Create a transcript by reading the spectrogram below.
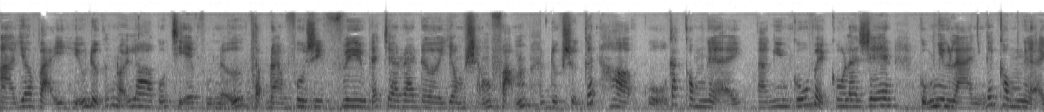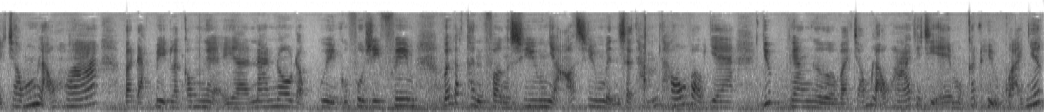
À, do vậy hiểu được các nỗi lo của chị em phụ nữ tập đoàn Fujifilm đã cho ra đời dòng sản phẩm được sự kết hợp của các công nghệ à, nghiên cứu về collagen cũng như là những cái công nghệ chống lão hóa và đặc biệt là công nghệ à, nano độc quyền của Fujifilm với các thành phần siêu nhỏ siêu mịn sẽ thấm thấu vào da giúp ngăn ngừa và chống lão hóa cho chị em một cách hiệu quả nhất.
